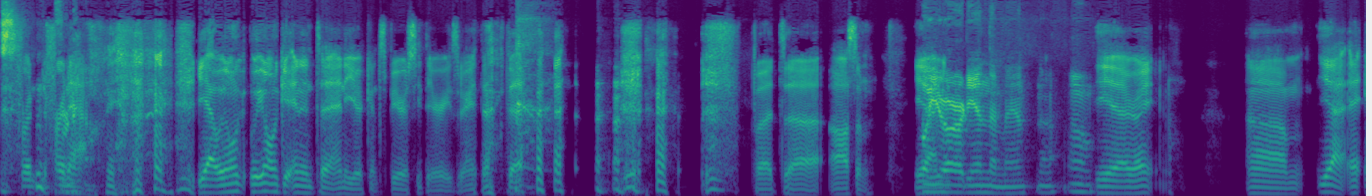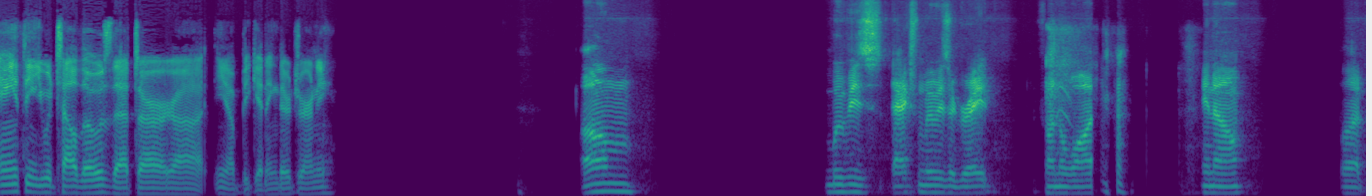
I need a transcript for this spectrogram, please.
For for, For now. yeah, we won't we won't get into any of your conspiracy theories or anything like that. but uh, awesome. Yeah, oh, you're already in them, man. No. Um, yeah, right. Um, yeah, anything you would tell those that are uh, you know beginning their journey? Um, movies, action movies are great, fun to watch. you know, but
